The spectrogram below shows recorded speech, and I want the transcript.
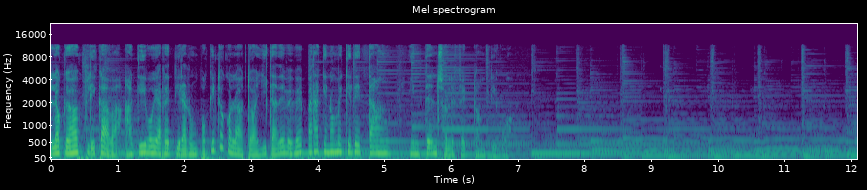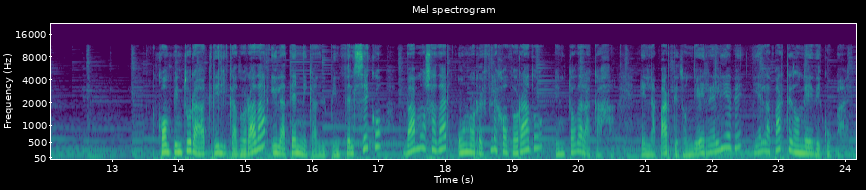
Lo que os explicaba, aquí voy a retirar un poquito con la toallita de bebé para que no me quede tan intenso el efecto antiguo. Con pintura acrílica dorada y la técnica del pincel seco vamos a dar unos reflejos dorados en toda la caja, en la parte donde hay relieve y en la parte donde hay decoupage.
